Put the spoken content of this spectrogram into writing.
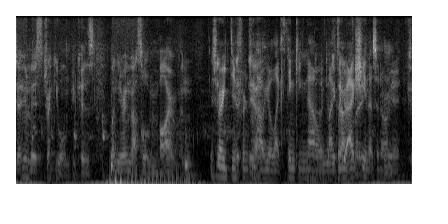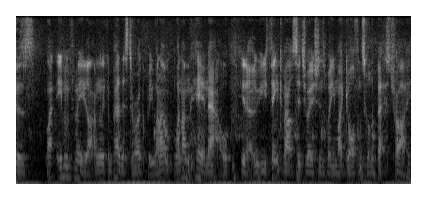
genuinely, a tricky one because when you're in that sort of environment, It's it- very it- different from yeah. how you're like thinking now, and like when you're actually in that scenario. Mm. because like even for me like I'm going to compare this to rugby when I'm when I'm here now you know you think about situations where you might go off and score the best try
